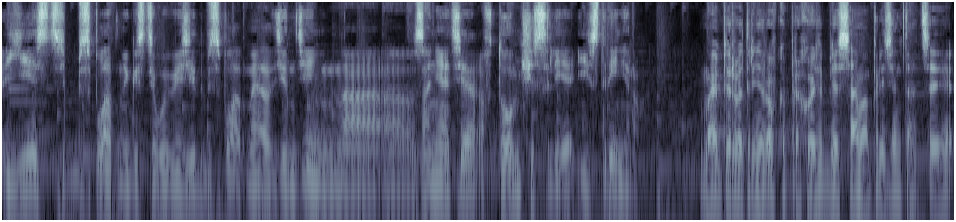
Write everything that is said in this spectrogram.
есть бесплатный гостевой визит, бесплатный один день на э, занятия, в том числе и с тренером. Моя первая тренировка проходит без самопрезентации.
